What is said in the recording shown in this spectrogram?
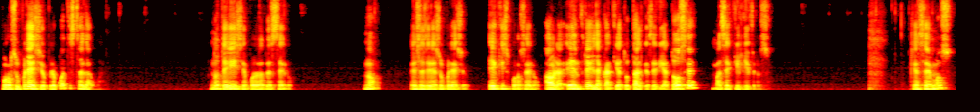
por su precio. ¿Pero cuánto está el agua? No te dice por lo de 0. ¿No? Ese sería su precio. X por 0. Ahora, entre la cantidad total que sería 12 más X litros. ¿Qué hacemos?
